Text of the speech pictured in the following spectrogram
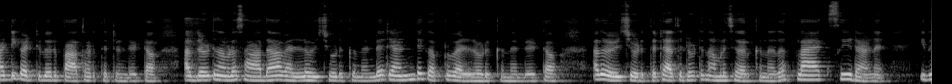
അടി കട്ടിയുള്ളൊരു പാത്രം എടുത്തിട്ടുണ്ട് കേട്ടോ. അതിലോട്ട് നമ്മൾ സാധാ വെള്ളം ഒഴിച്ചു കൊടുക്കുന്നുണ്ട്. രണ്ട് കപ്പ് വെള്ളം എടുക്കുന്നുണ്ട് കേട്ടോ. അത് ഒഴിച്ചു കൊടുത്തിട്ട് അതിലോട്ട് നമ്മൾ ചേർക്കുന്നത് ഫ്ലാക്സ് സീഡാണ് ഇത്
